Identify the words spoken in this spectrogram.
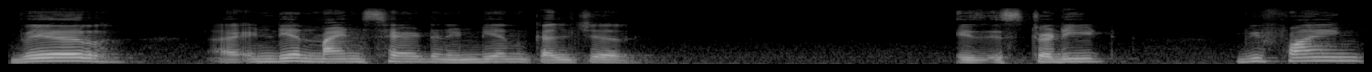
where uh, Indian mindset and Indian culture is studied, we find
